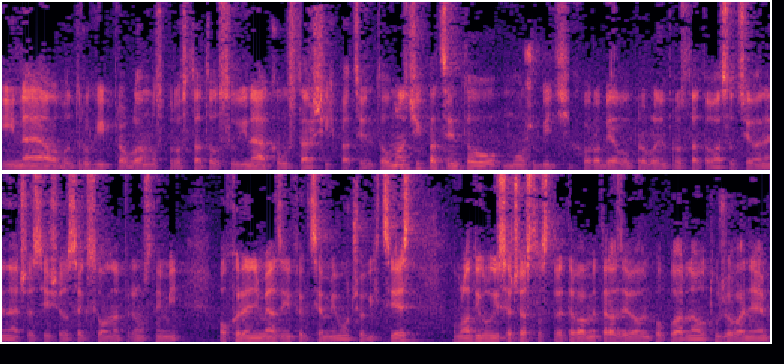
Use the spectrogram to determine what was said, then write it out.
iné, alebo druhý problém s prostatou sú iné ako u starších pacientov. U mladších pacientov môžu byť choroby alebo problémy prostatou asociované najčastejšie sexuálne prenosnými ochoreniami a s infekciami močových ciest. U mladých ľudí sa často stretávame, teraz je veľmi populárne otužovanie,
